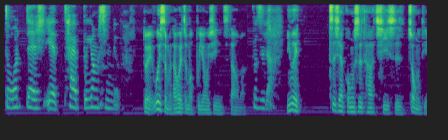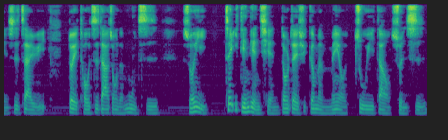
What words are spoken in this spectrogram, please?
DoorDash 也太不用心了吧。对，为什么他会这么不用心？你知道吗？不知道。因为这家公司它其实重点是在于对投资大众的募资，所以这一点点钱，DoorDash 根本没有注意到损失。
